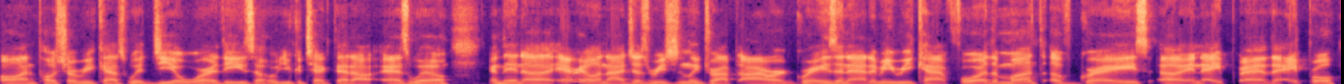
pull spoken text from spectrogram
on post show recaps with Gia Worthy. So you can check that out as well. And then uh, Ariel and I just recently dropped our Grey's Anatomy recap for the month of Grey's uh, in April, uh, the April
